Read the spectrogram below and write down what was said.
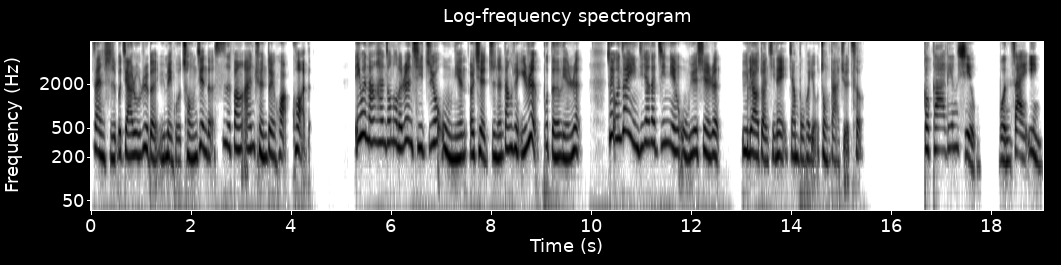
暂时不加入日本与美国重建的四方安全对话 （QUAD）。因为南韩总统的任期只有五年，而且只能当选一任，不得连任，所以文在寅即将在今年五月卸任，预料短期内将不会有重大决策。国家领袖文在寅，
